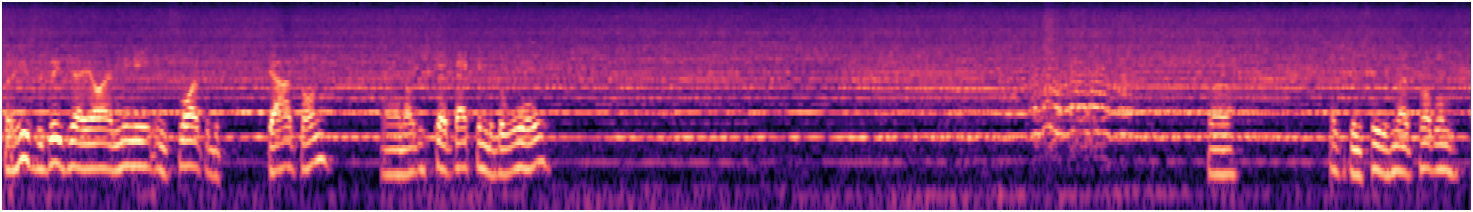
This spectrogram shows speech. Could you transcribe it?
So here's the DJI Mini in flight with the guards on and I'll just go back into the wall. So as you can see there's no problem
